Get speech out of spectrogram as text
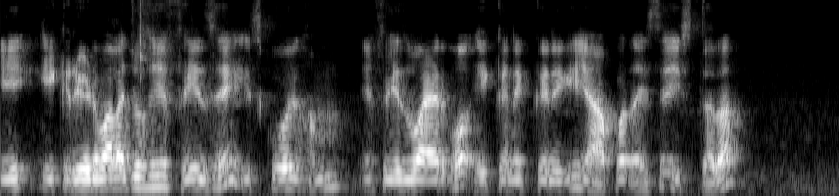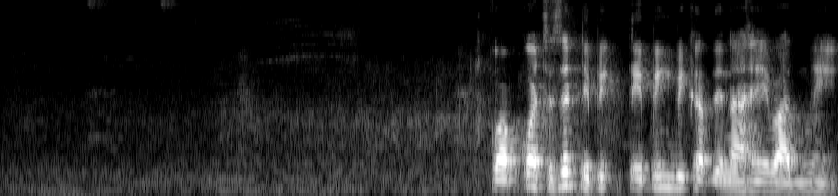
एक एक रेड वाला जो है फ़ेज़ है, इसको हम फ़ेज़ वायर को एक कनेक्ट करेंगे यहाँ पर ऐसे इस तरह। को आपको अच्छे से टिपिंग, टेपिंग भी कर देना है बाद में।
